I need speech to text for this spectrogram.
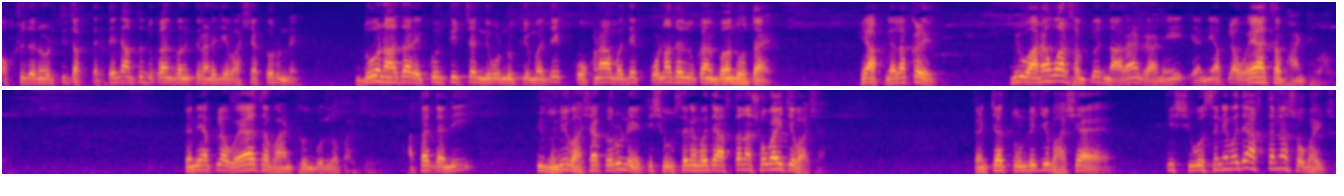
ऑक्सिजनवरती जगत आहेत त्यांनी आमचं दुकान बंद करण्याची भाषा करू नये. दोन हजार एकोणतीसच्या निवडणुकीमध्ये कोकणामध्ये कोणाचं दुकान बंद होत आहे हे आपल्याला कळेल. मी वारंवार सांगतो नारायण राणे यांनी आपल्या वयाचं भान ठेवावं. त्यांनी आपल्या वयाचं भान ठेवून बोललं पाहिजे. आता त्यांनी ती जुनी भाषा करू नये ती शिवसेनेमध्ये असताना शोभायची भाषा. त्यांच्या तोंडीची भाषा आहे ती शिवसेनेमध्ये असताना शोभायची.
